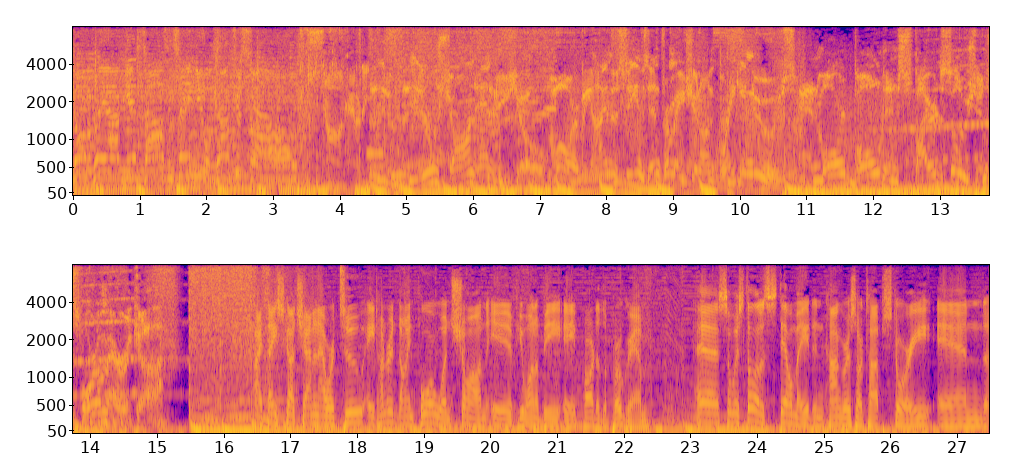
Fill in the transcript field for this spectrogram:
Gonna play our guitars and sing you a country song. The new, Sean Hannity Show. More behind the scenes information on breaking news and more bold, inspired solutions for America. All right, thanks, Scott Shannon. Hour two, 800 941 Sean, if you want to be a part of the program. Uh, so we're still at a stalemate in Congress, our top story, and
